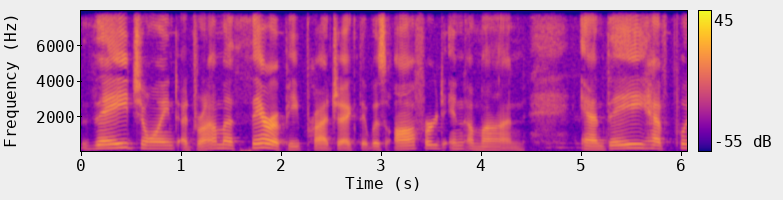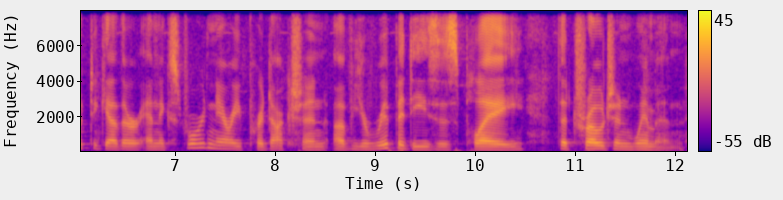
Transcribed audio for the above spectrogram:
They joined a drama therapy project that was offered in Amman, and they have put together an extraordinary production of Euripides' play, The Trojan Women.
